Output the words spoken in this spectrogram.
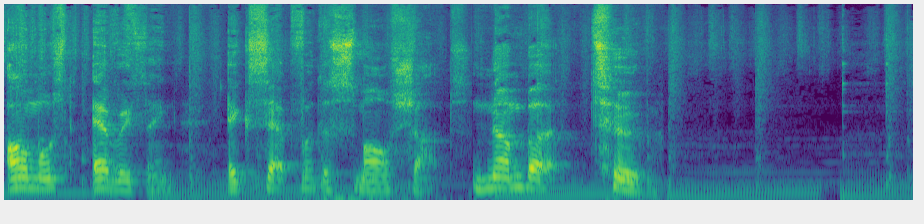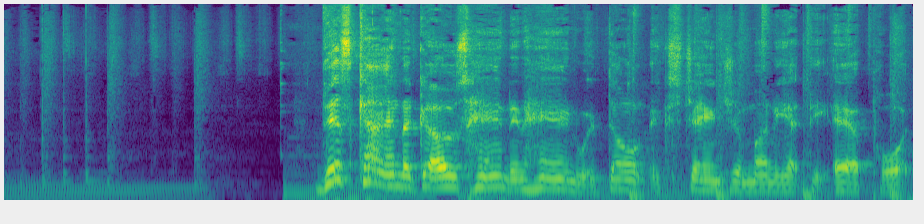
almost everything except for the small shops. Number two, this kind of goes hand in hand with don't exchange your money at the airport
